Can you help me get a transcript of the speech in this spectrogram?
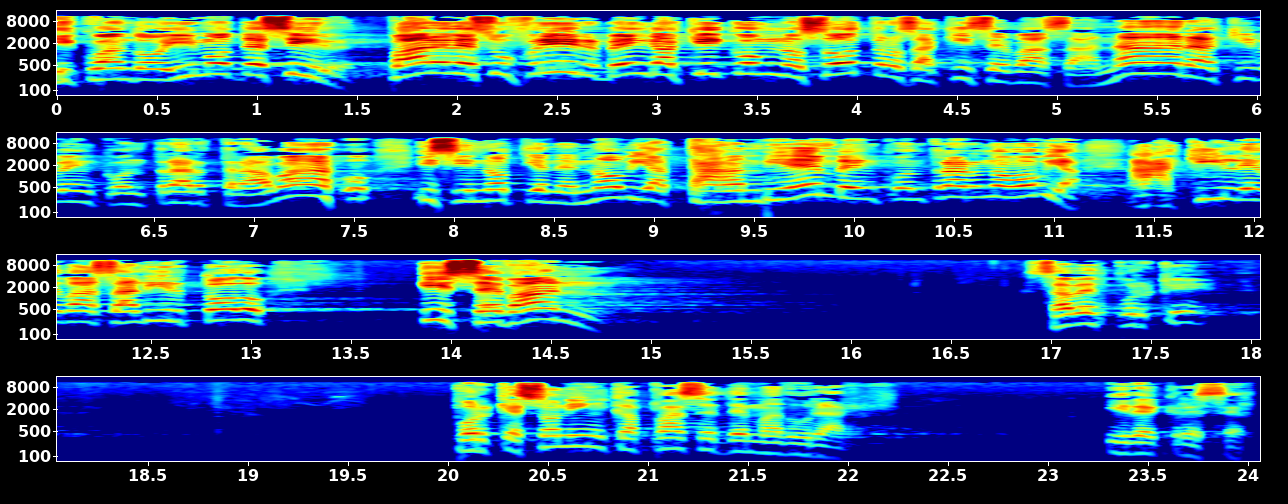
Y cuando oímos decir, pare de sufrir, venga aquí con nosotros, aquí se va a sanar, aquí va a encontrar trabajo, y si no tiene novia, también va a encontrar novia, aquí le va a salir todo, y se van. ¿Sabes por qué? Porque son incapaces de madurar y de crecer.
